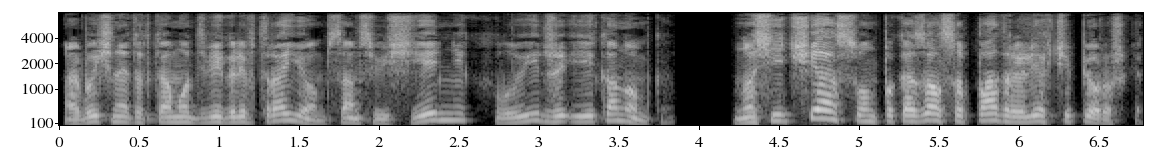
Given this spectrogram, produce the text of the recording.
Обычно этот комод двигали втроем, сам священник, Луиджи и экономка. Но сейчас он показался падре легче перышка.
